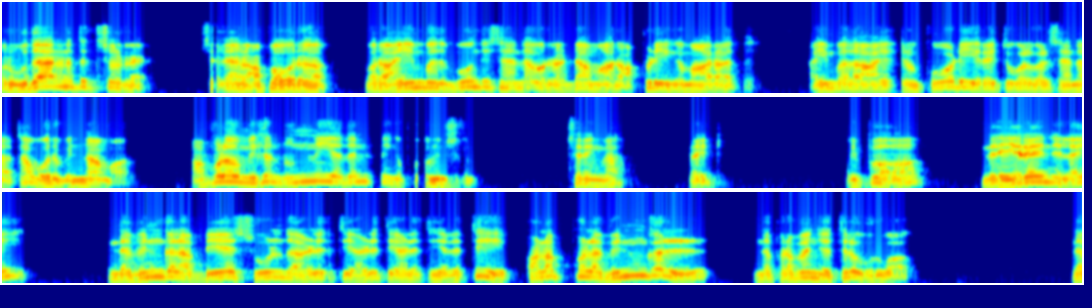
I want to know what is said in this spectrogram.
ஒரு உதாரணத்துக்கு சொல்றேன். சரிங்களா? அப்போ ஒரு ஒரு ஐம்பது பூந்தி சேர்ந்தா ஒரு லட்டா மாறும். அப்படி இங்க மாறாது. ஐம்பதாயிரம் கோடி இறை துகள்கள் சேர்ந்தா தான் ஒரு விண்ணா மாறும். அவ்வளவு மிக நுண்ணியதுன்னு நீங்க புரிஞ்சுக்கணும். சரிங்களா? ரைட் இப்போ இந்த இறைநிலை இந்த விண்கள் அப்படியே சூழ்ந்து அழுத்தி அழுத்தி அழுத்தி அழுத்தி பல பல விண்கள் இந்த பிரபஞ்சத்துல உருவாகும். இந்த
